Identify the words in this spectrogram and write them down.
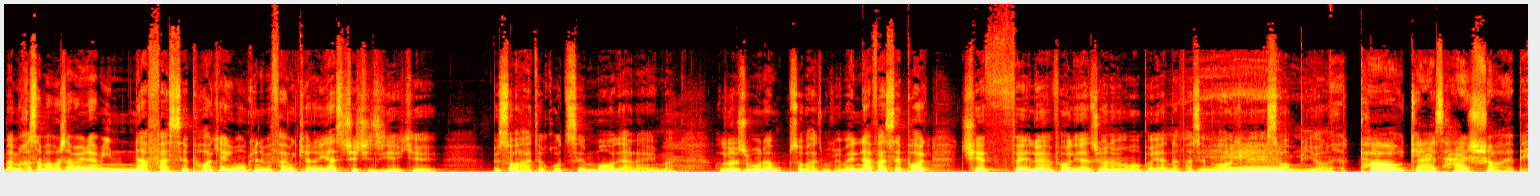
من می‌خواستم بپرسم ببینم این نفس پاک اگه ممکنه بفهمین کنایه از چه چیزیه که به ساحت قدس ما در نیومد حالا راجع به اونم صحبت می‌کنیم. ولی نفس پاک چه فعل و انفعالی از جانب ما باید نفس پاک به حساب بیاد؟ پاک از هر شاعبه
